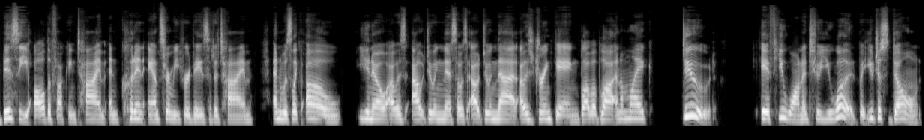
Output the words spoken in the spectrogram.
busy all the fucking time and couldn't answer me for days at a time and was like, oh, you know, I was out doing this, I was out doing that, I was drinking, blah, blah, blah. And I'm like, dude, if you wanted to, you would, but you just don't.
